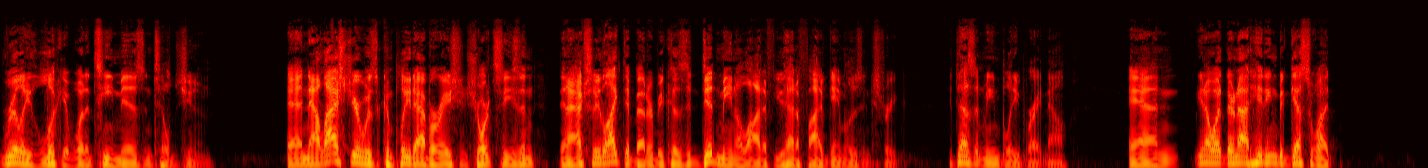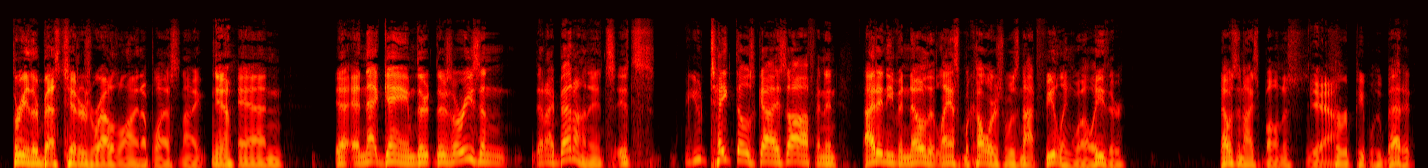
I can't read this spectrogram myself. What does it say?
really look at what a team is until June. And now last year was a complete aberration, short season, and I actually liked it better because it did mean a lot if you had a five game losing streak. It doesn't mean bleep right now. And you know what? They're not hitting, but guess what? Three of their best hitters were out of the lineup last night. Yeah. And yeah, and that game, there, there's a reason that I bet on it. It's it's you take those guys off, and then I didn't even know that Lance McCullers was not feeling well either. That was a nice bonus Yeah. for people who bet it.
